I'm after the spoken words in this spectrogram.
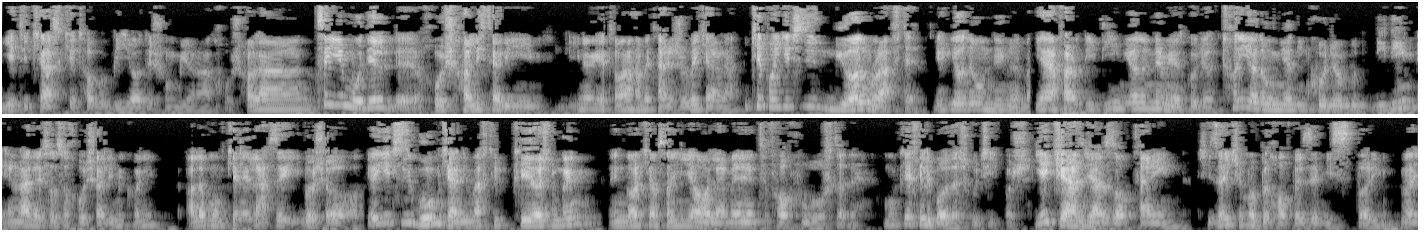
یه تیکه از کتاب رو به یادشون میارن خوشحالن. مثلا یه مدل خوشحالی داریم. اینو احتمالا همه تجربه کردن. اینکه با یه چیزی یادمون رفته. یا یادمون نمیاد. یه نفر رو دیدیم یادمون نمیاد کجا. تا یادمون میاد این کجا بود دیدیم انقدر احساس خوشحالی می‌کنیم. حالا ممکنه لحظه ای باشه. یا یه چیزی گم کردیم. وقتی پیداش می‌کنیم انگار که مثلا یه عالمه اتفاق خوب افتاده. ممکن خیلی بازش کوچیک باشه. یکی از جذابترین چیزایی که ما به حافظه میسپاریم و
